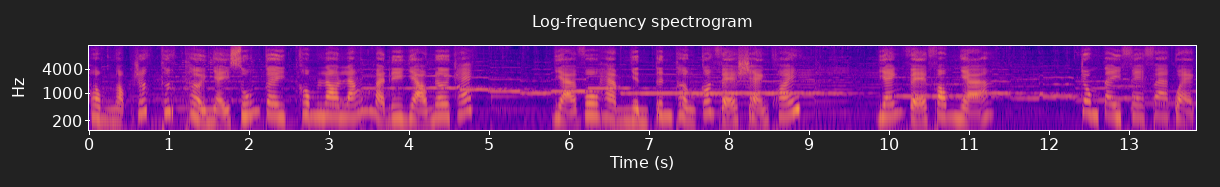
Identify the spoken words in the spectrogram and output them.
Hồng Ngọc rất thức thời nhảy xuống cây, không lo lắng mà đi dạo nơi khác. Dạ vô hàm nhìn tinh thần có vẻ sảng khoái dáng vẻ phong nhã. Trong tay phe pha quạt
